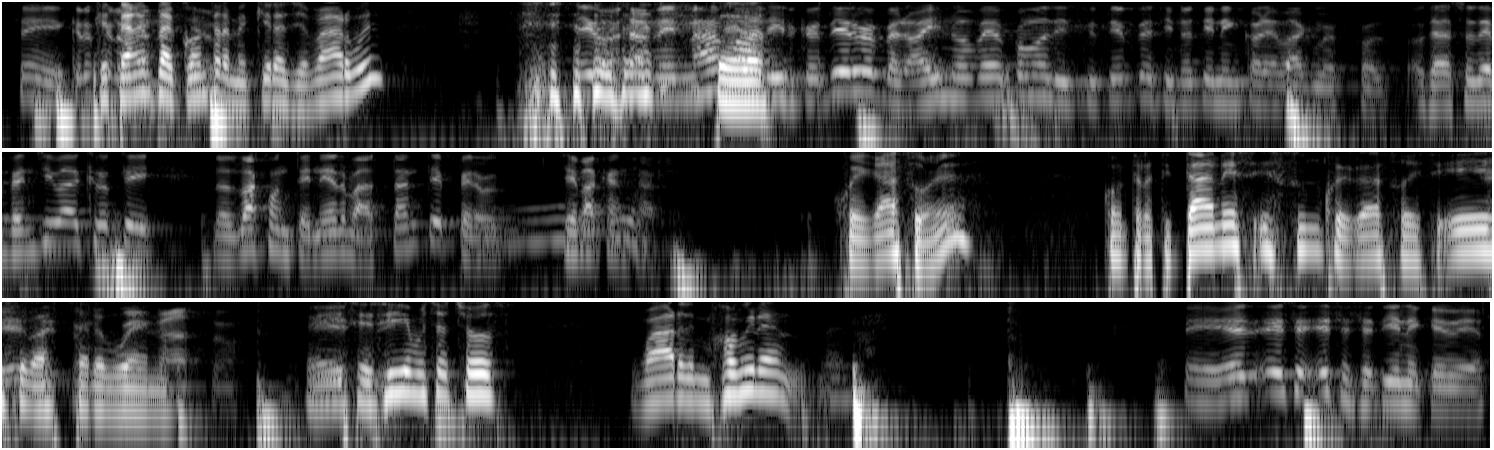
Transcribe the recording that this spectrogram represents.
Sí, creo ¿Qué que gana contra me quieras llevar, güey? Digo, o sea, me mama Pero- discutirme, pero ahí no veo cómo discutirte si no tienen coreback los Colts. O sea, su defensiva creo que los va a contener bastante, pero se va a cansar. Juegazo, ¿eh? Contra Titanes es un juegazo ese. Ese, va a es estar un bueno. juegazo. Ese sí, muchachos. Guarden. Mejor miren. Sí, es- ese, ese se tiene que ver.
